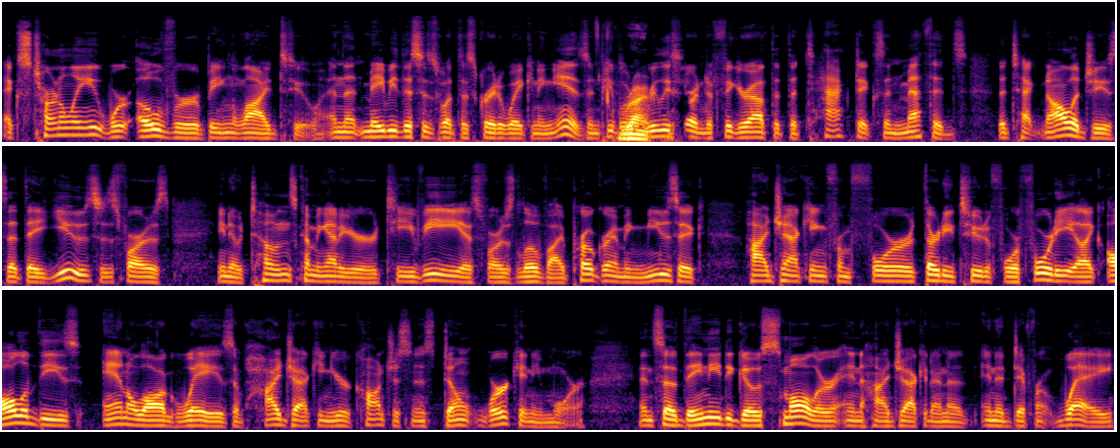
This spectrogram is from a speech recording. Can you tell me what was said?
externally we're over being lied to and that maybe this is what this great awakening is and people right. are really starting to figure out that the tactics and methods the technologies that they use as far as you know tones coming out of your tv as far as lo-fi programming music hijacking from 432 to 440 like all of these analog ways of hijacking your consciousness don't work anymore and so they need to go smaller and hijack it in a in a different way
